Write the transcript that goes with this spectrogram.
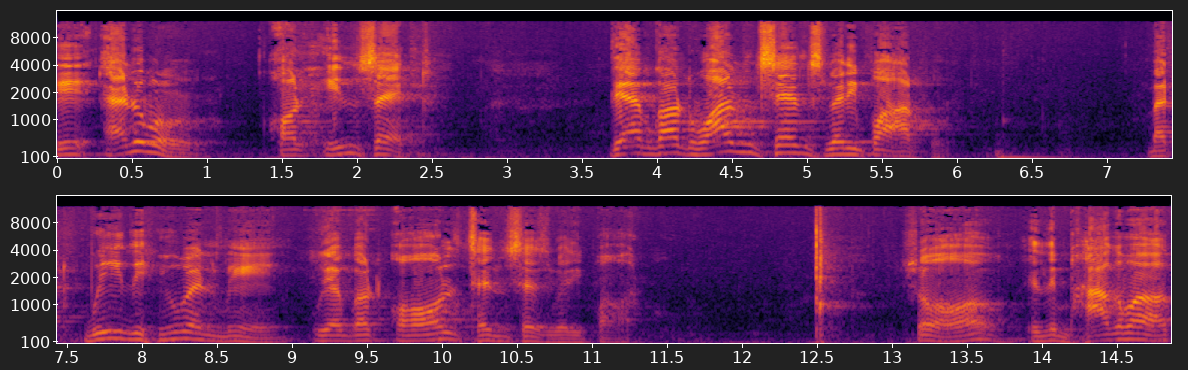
a animal or insect, they have got one sense very powerful. But we, the human being, we have got all senses very powerful. So, in the Bhagavad,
